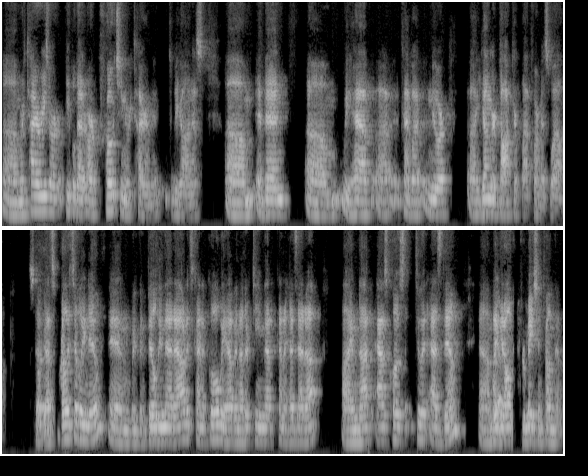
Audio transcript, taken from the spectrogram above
um, retirees or people that are approaching retirement, to be honest. Um, and then um, we have uh, kind of a newer, uh, younger doctor platform as well. So okay. that's relatively new, and we've been building that out. It's kind of cool. We have another team that kind of heads that up. I'm not as close to it as them. Um, yeah. I get all the information from them,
